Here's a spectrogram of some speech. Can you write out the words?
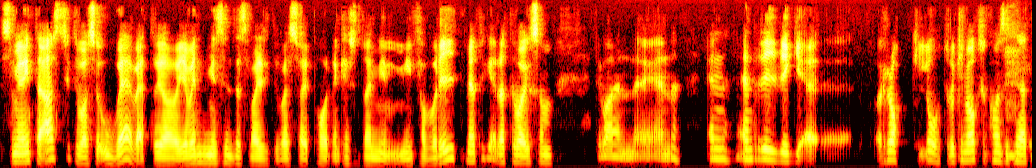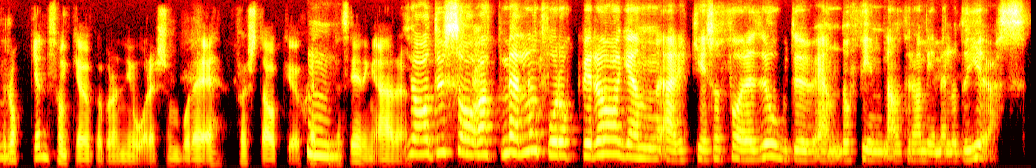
som jag inte alls tyckte var så oävet och jag, jag vet inte, minns inte ens vad, jag sa i podden, kanske inte var min, min favorit, men jag tycker att det var liksom, det var en, en, en, en rivig rocklåt då kan vi också konstatera att rocken funkar uppe på den i år eftersom både första och sjätte Mm. placering är Ja, du sa att mellan två rockbidragen, Erki, så föredrog du ändå Finland för att vara mer melodiös.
